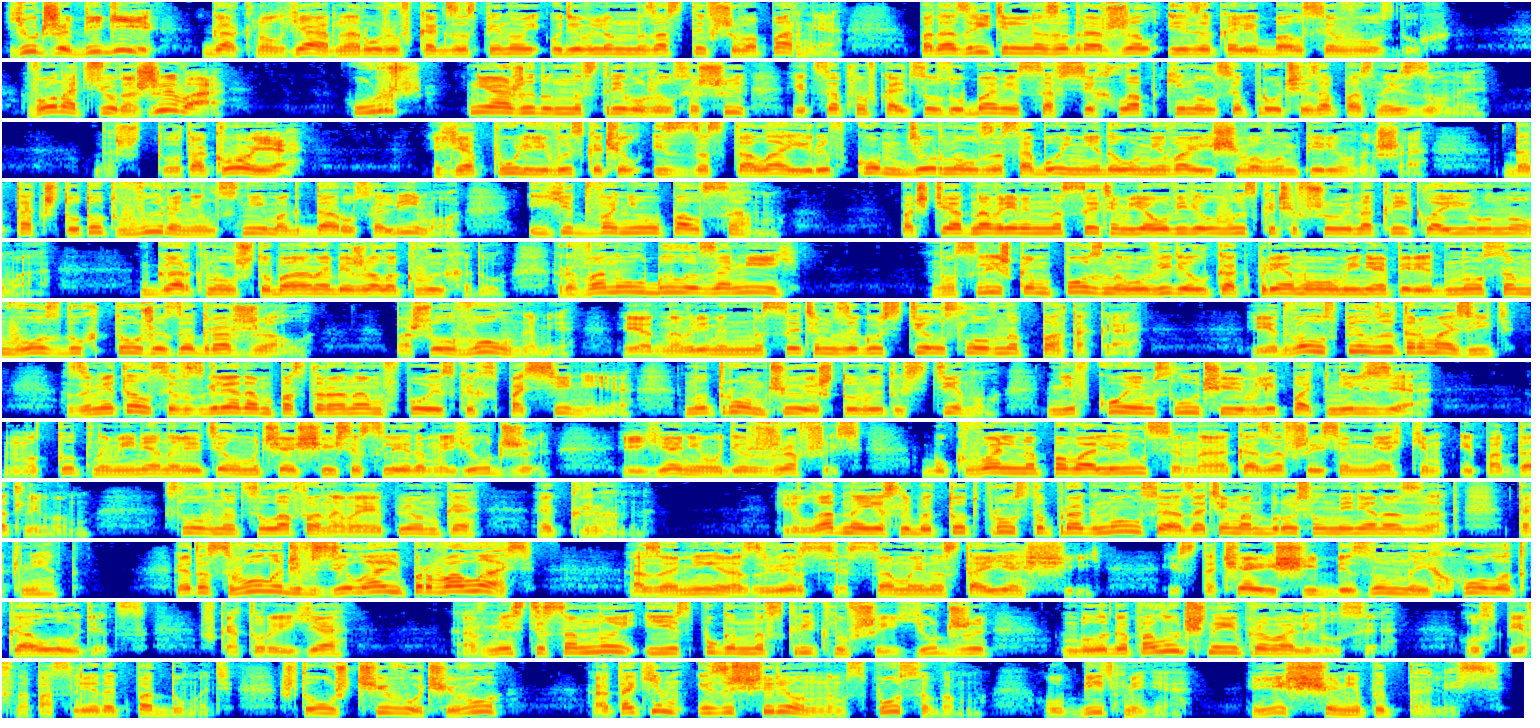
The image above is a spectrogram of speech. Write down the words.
«Юджи, беги!» — гаркнул я, обнаружив, как за спиной удивленно застывшего парня подозрительно задрожал и заколебался в воздух. «Вон отсюда, живо!» «Урш!» Неожиданно встревожился Ши и, цапнув кольцо зубами, со всех лап кинулся прочь из опасной зоны. «Да что такое?» Я пулей выскочил из-за стола и рывком дернул за собой недоумевающего вампиреныша, да так, что тот выронил снимок Даруса Лимо и едва не упал сам. Почти одновременно с этим я увидел выскочившую на крик Лаиру Нома. Гаркнул, чтобы она бежала к выходу, рванул было за ней, но слишком поздно увидел, как прямо у меня перед носом воздух тоже задрожал пошел волнами и одновременно с этим загустел, словно патока. Едва успел затормозить, заметался взглядом по сторонам в поисках спасения, нутром чуя, что в эту стену ни в коем случае влипать нельзя. Но тут на меня налетел мчащийся следом Юджи, и я, не удержавшись, буквально повалился на оказавшийся мягким и податливым, словно целлофановая пленка, экран. И ладно, если бы тот просто прогнулся, а затем отбросил меня назад, так нет. Эта сволочь взяла и порвалась, а за ней разверзся самый настоящий, источающий безумный холод колодец, в который я, а вместе со мной и испуганно вскрикнувший Юджи, благополучно и провалился, успев напоследок подумать, что уж чего-чего, а таким изощренным способом убить меня еще не пытались.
